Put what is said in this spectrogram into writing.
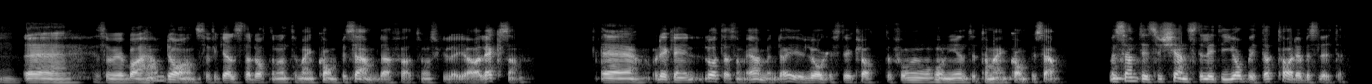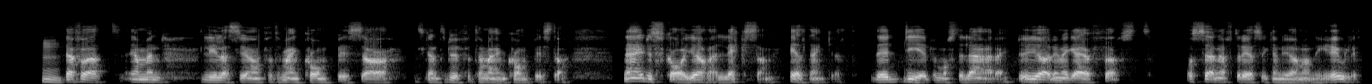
Mm. Eh, jag bara häromdagen så fick äldsta dottern inte med en kompis hem därför att hon skulle göra läxan. Eh, och det kan ju låta som, ja men det är ju logiskt, det är klart, då får hon ju inte ta med en kompis hem. Men samtidigt så känns det lite jobbigt att ta det beslutet. Mm. Därför att, ja men lilla syrran får ta med en kompis. Ja, ska inte du få ta med en kompis då? Nej, du ska göra läxan helt enkelt. Det är det du måste lära dig. Du gör dina grejer först och sen efter det så kan du göra någonting roligt.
